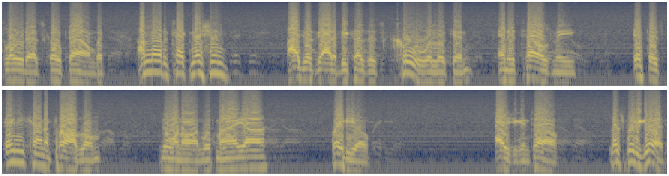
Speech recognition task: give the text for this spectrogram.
slow that scope down, but I'm not a technician. I just got it because it's cool looking and it tells me if there's any kind of problem going on with my uh, radio. As you can tell, looks pretty good.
